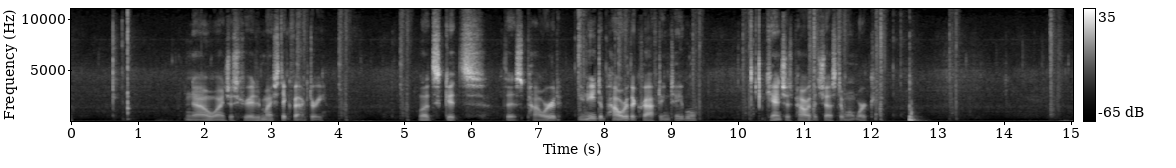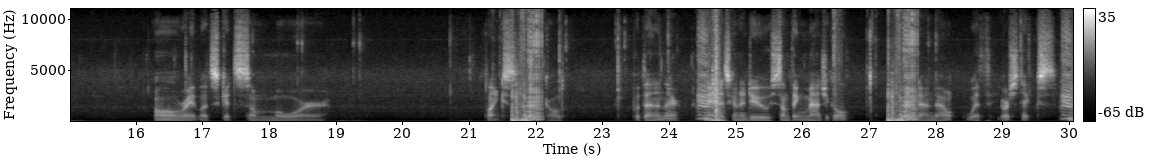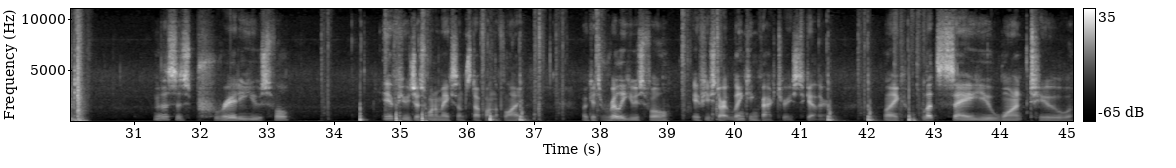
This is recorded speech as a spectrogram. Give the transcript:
Now I just created my stick factory. Let's get this powered. You need to power the crafting table. You can't just power the chest, it won't work. Alright, let's get some more planks, that's called. Put that in there, and it's to do something magical and end out with your sticks. This is pretty useful if you just want to make some stuff on the fly. It gets really useful if you start linking factories together. Like, let's say you want to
